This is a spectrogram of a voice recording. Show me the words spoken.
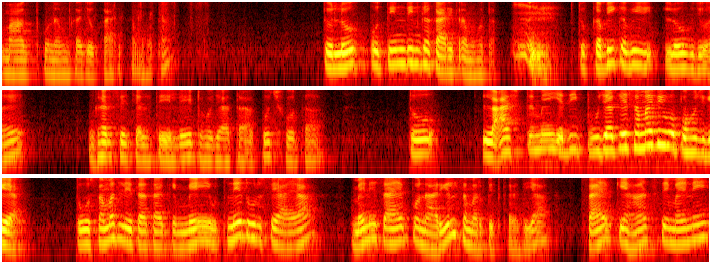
माघ पूनम का जो कार्यक्रम होता तो लोग, वो तीन दिन का कार्यक्रम होता। तो कभी कभी लोग जो है, घर से चलते, लेट हो जाता, कुछ होता तो लास्ट में यदि पूजा के समय भी वो पहुँच गया तो वो समझ लेता था कि मैं उतने दूर से आया, मैंने साहेब को नारियल समर्पित कर दिया, साहेब के हाथ से मैंने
